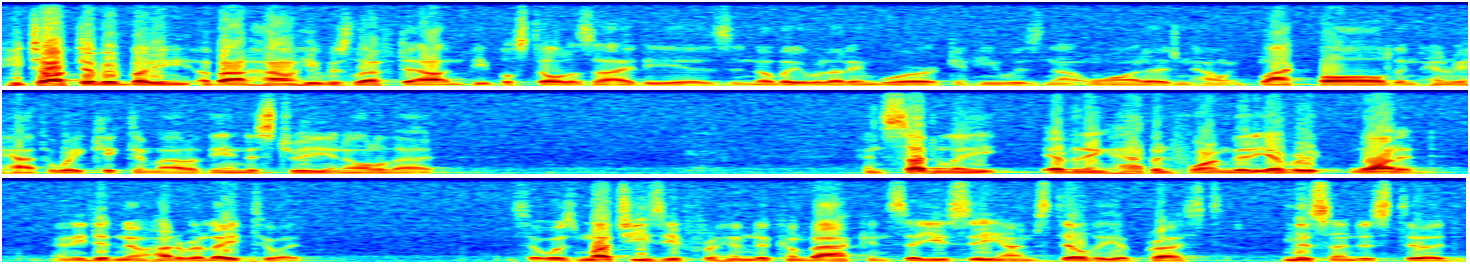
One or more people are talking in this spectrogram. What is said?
he talked to everybody about how he was left out and people stole his ideas and nobody would let him work and he was not wanted and how he blackballed and Henry Hathaway kicked him out of the industry and all of that. And suddenly, everything happened for him that he ever wanted, and he didn't know how to relate to it. So it was much easier for him to come back and say, you see, I'm still the oppressed, misunderstood.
